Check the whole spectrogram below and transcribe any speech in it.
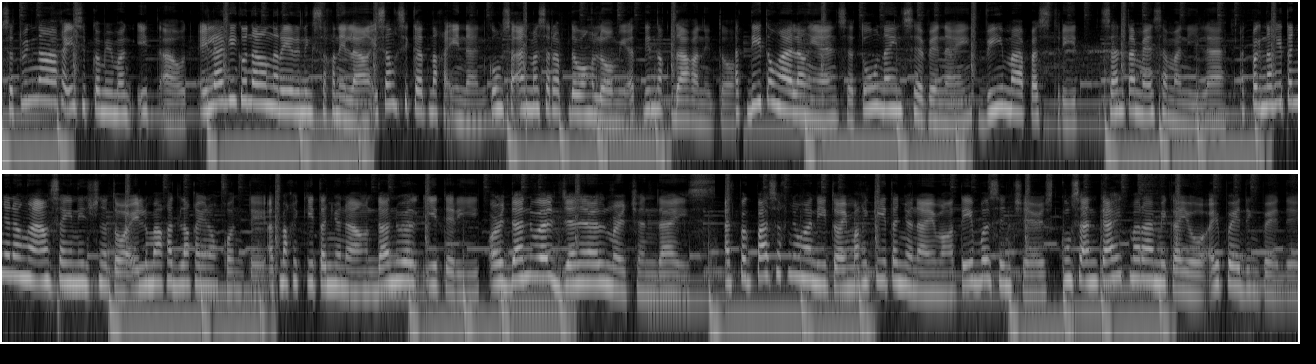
Sa tuwing nakakaisip kami mag-eat out, ay lagi ko na lang naririnig sa kanila ang isang sikat na kainan kung saan masarap daw ang lomi at dinakdakan nito. At dito nga lang yan sa 2979 V Mapa Street, Santa Mesa, Manila. At pag nakita nyo na nga ang signage na to, ay lumakad lang kayo ng konti at makikita nyo na ang Dunwell Eatery or Dunwell General Merchandise. At pagpasok nyo nga dito ay makikita nyo na yung mga tables and chairs kung saan kahit marami kayo ay pwedeng pwede.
